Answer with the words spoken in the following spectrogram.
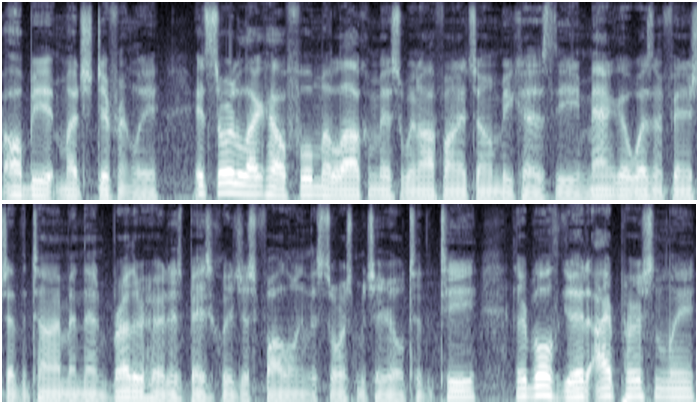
albeit much differently. It's sort of like how Full Metal Alchemist went off on its own because the manga wasn't finished at the time, and then Brotherhood is basically just following the source material to the T. They're both good. I personally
